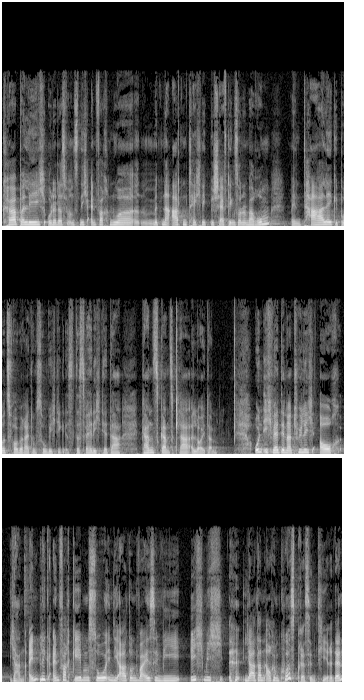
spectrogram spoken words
körperlich oder dass wir uns nicht einfach nur mit einer Atemtechnik beschäftigen, sondern warum mentale Geburtsvorbereitung so wichtig ist. Das werde ich dir da ganz, ganz klar erläutern. Und ich werde dir natürlich auch ja, einen Einblick einfach geben, so in die Art und Weise, wie ich mich ja dann auch im Kurs präsentiere. Denn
